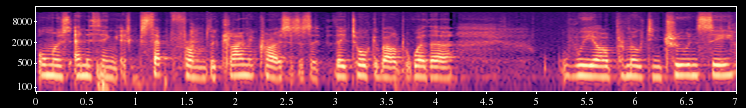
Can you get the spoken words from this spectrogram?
almost anything except from the climate crisis. They talk about whether we are promoting truancy,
